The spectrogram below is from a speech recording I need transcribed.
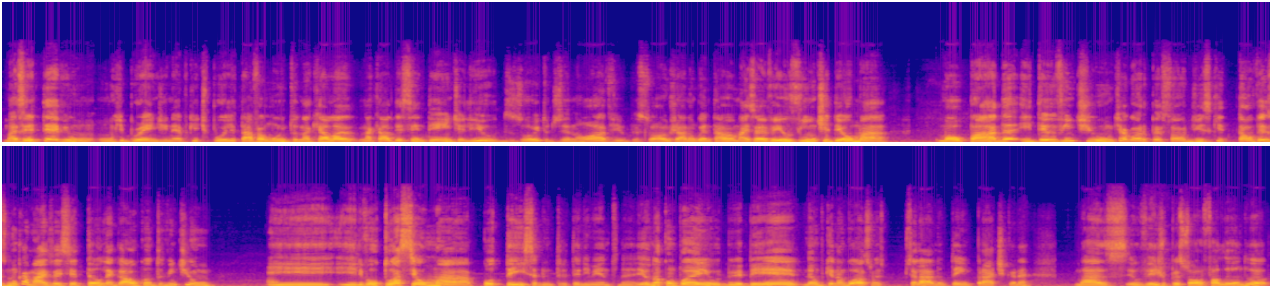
mas ele teve um, um rebranding, né? Porque, tipo, ele tava muito naquela, naquela descendente ali, o 18, 19, o pessoal já não aguentava mais. Aí veio o 20, deu uma, uma upada, e teve o 21, que agora o pessoal diz que talvez nunca mais vai ser tão legal quanto o 21. E, e ele voltou a ser uma potência do entretenimento, né? Eu não acompanho o BBB, não porque não gosto, mas sei lá, não tenho prática, né? Mas eu vejo o pessoal falando, é, o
